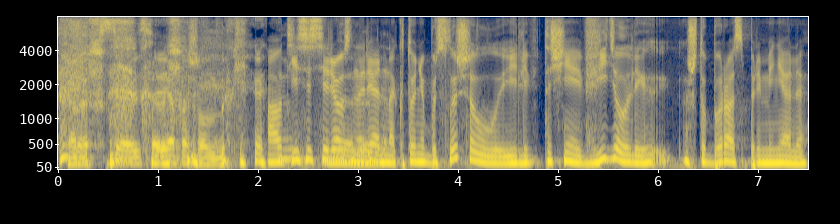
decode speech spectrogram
Хорошо. Все, все, я пошел. А вот если серьезно, реально, кто-нибудь слышал, или точнее, видел ли, чтобы раз применяли?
